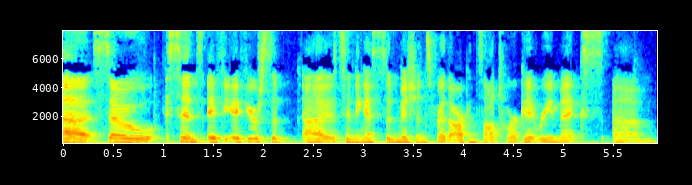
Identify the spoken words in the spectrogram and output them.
Uh, so, since if, if you're sub, uh, sending us submissions for the Arkansas Twerk It remix, um,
